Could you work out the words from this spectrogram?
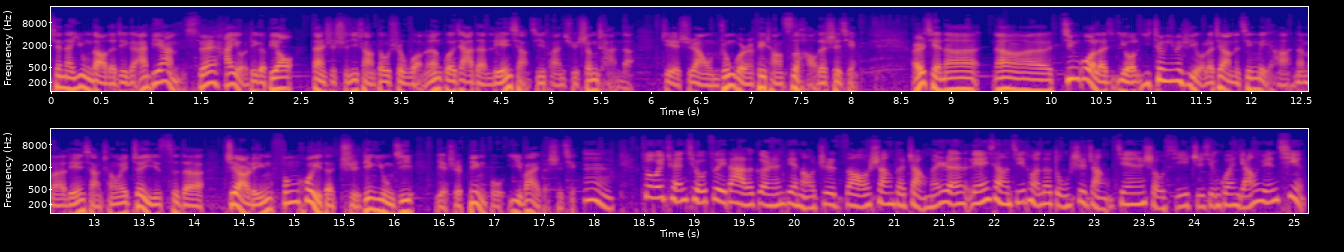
现在用到的这个 IBM，虽然还有这个标，但是实际上都是我们国家的联想集团去生产的，这也是让我们中国人非常自豪的事情。而且呢，那么经过了有正因为是有了这样的经历哈，那么联想成为这一次的 G20 峰会的指定用机，也是并不意外的事情。嗯，作为全球最大的个人电脑制造商的掌门人，联想集团的董事长兼首席执行官杨元庆，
